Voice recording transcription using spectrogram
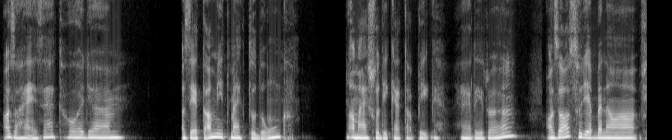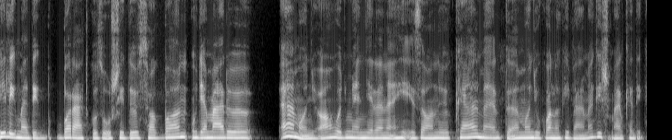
az a helyzet, hogy azért amit megtudunk a második etapig Harryről, az az, hogy ebben a félig meddig barátkozós időszakban ugye már ő elmondja, hogy mennyire nehéz a nőkkel, mert mondjuk valakivel megismerkedik,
